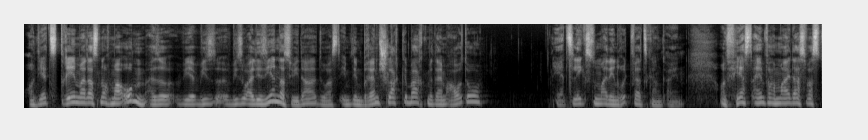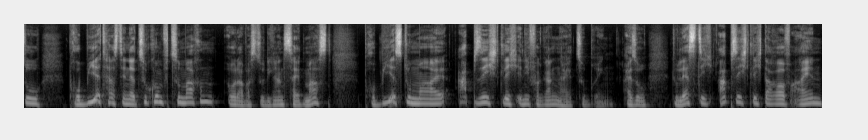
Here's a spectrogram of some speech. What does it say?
Und jetzt drehen wir das nochmal um. Also wir visualisieren das wieder. Du hast eben den Bremsschlag gemacht mit deinem Auto. Jetzt legst du mal den Rückwärtsgang ein und fährst einfach mal das, was du probiert hast in der Zukunft zu machen oder was du die ganze Zeit machst, probierst du mal absichtlich in die Vergangenheit zu bringen. Also du lässt dich absichtlich darauf ein,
